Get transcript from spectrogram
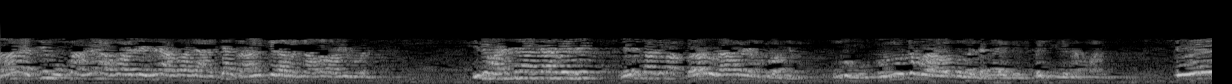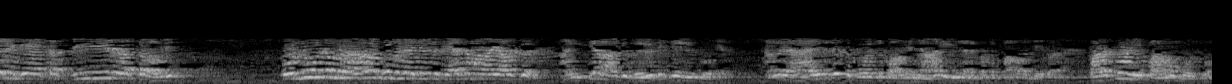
ആറച്ച് മുമ്പ് അങ്ങനെ ആവാല്ലേ ഇങ്ങനെ ആവാല്ലേ അടയ്ക്കാൻ കാണിക്കലാമെന്ന് അവ പറയുന്നത് ഇത് മനസ്സിലാക്കാൻ വേണ്ടി ലളിതാക്കുന്ന വേറെ ഉദാഹരണം നമുക്ക് പറഞ്ഞു തൊണ്ണൂറ്റൊമ്പത് ആളൊപ്പമല്ല പേര് കേട്ട തീരെ വെച്ച അവിടെ തൊണ്ണൂറ്റൊമ്പത് ആളൊപ്പം കഴിഞ്ഞതിന് ശേഷമാണ് അയാൾക്ക് അയ്യാൾക്ക് വെറുതെ കയറി തോന്നിയത്. അങ്ങനെ ആരിലേക്ക് പോയിട്ട് പറഞ്ഞു ഞാൻ ഈ നിനക്കൊക്കെ പാപം ചെയ്തത് പലപ്പോഴും ഈ പാപം പോയിട്ടു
